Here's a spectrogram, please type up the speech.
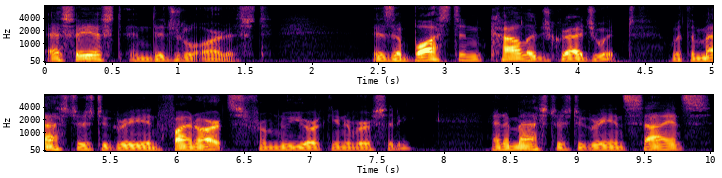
essayist, and digital artist, is a Boston College graduate with a master's degree in fine arts from New York University and a master's degree in science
